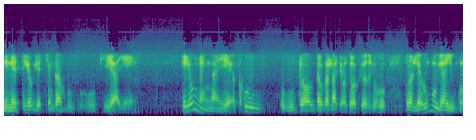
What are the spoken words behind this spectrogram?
တွေနဲ့တရုတ်ရဲ့ချင်းကပ်မှုကိုဖြေ ရရင်တရုတ်နိုင်ငံရဲ့အခုအခုတော့ဒေါက်တာလက်ကျော်ဆိုပြောသလိုသူကလက်ဦးမှုရယူမှု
